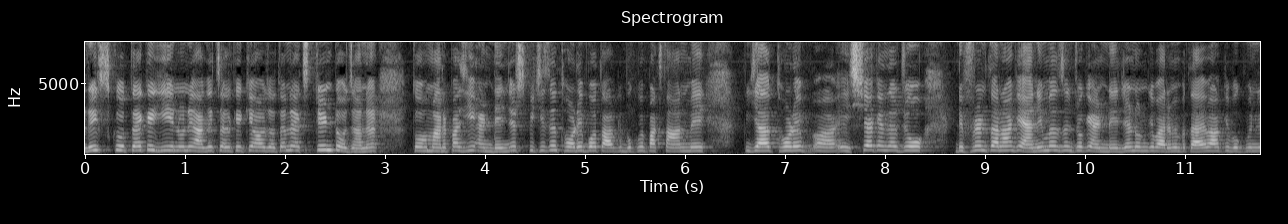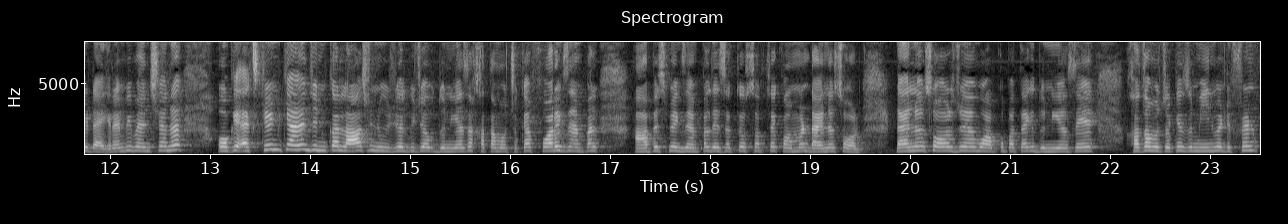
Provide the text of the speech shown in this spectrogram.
रिस्क होता है कि ये इन्होंने आगे चल के क्या हो जाता है ना एक्सटेंट हो जाना है। तो हमारे पास ये एंडेंजर स्पीचीज़ हैं। थोड़े बहुत आपकी बुक में पाकिस्तान में या थोड़े एशिया के अंदर जो डिफरेंट तरह के एनिमल्स हैं, जो कि एंडेंजर्ड उनके बारे में बताया हुआ आपकी बुक में उनकी डायग्राम भी मैंशन है। ओके एक्सटेंट क्या है? जिनका लास्ट इंडिविजुअल भी जो दुनिया से ख़त्म हो चुका है। फॉर एग्ज़ाम्पल आप इसमें एग्ज़ाम्पल दे सकते हो। सबसे कॉमन डायनासोर डायनासोर जो है, वो आपको पता है कि दुनिया से ख़त्म हो चुके हैं। ज़मीन में डिफरेंट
